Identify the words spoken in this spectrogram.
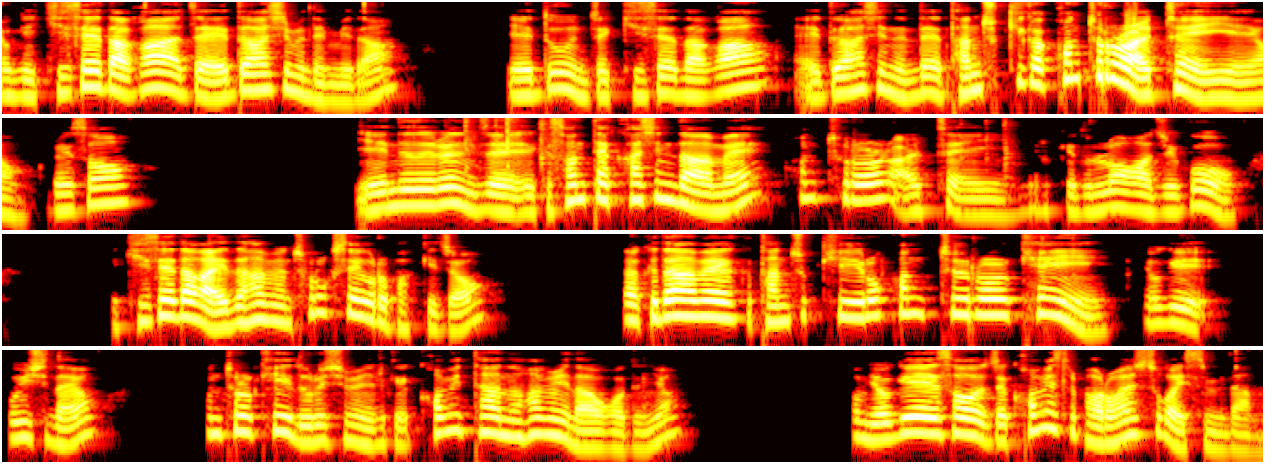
여기 Git에다가 이제 add 하시면 됩니다. 얘도 이제 Git에다가 add 하시는데 단축키가 Control Alt A예요. 그래서 얘네들은 이제 이렇게 선택하신 다음에 Control Alt A 이렇게 눌러가지고 Git에다가 add 하면 초록색으로 바뀌죠. 그 다음에 단축키로 Control K 여기 보이시나요? Control K 누르시면 이렇게 commit하는 화면이 나오거든요. 그럼 여기에서 이제 commit을 바로 할 수가 있습니다.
